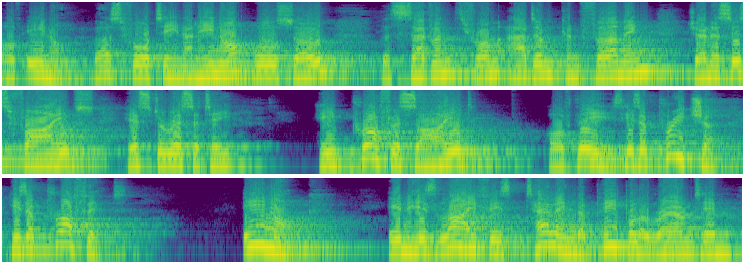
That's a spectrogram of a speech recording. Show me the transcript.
of Enoch. Verse 14, and Enoch also, the seventh from Adam, confirming Genesis 5's historicity, he prophesied of these. He's a preacher, he's a prophet. Enoch, in his life, is telling the people around him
